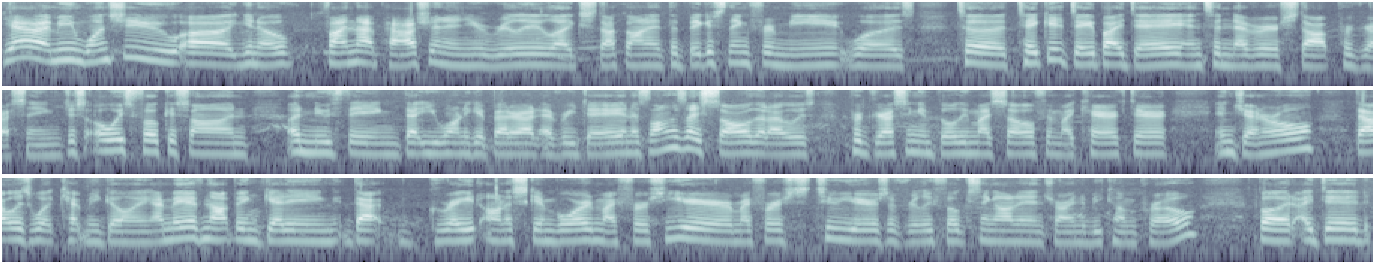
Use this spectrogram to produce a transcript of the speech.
Yeah, I mean, once you uh, you know find that passion and you're really like stuck on it, the biggest thing for me was to take it day by day and to never stop progressing. Just always focus on a new thing that you want to get better at every day. And as long as I saw that I was progressing and building myself and my character in general, that was what kept me going. I may have not been getting that great on a skimboard my first year, my first two years of really focusing on it and trying to become pro but I did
